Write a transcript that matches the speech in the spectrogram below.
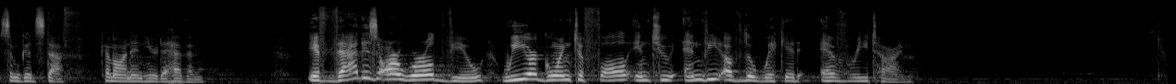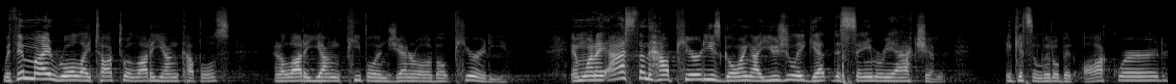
some good stuff. Come on in here to heaven. If that is our worldview, we are going to fall into envy of the wicked every time. Within my role, I talk to a lot of young couples and a lot of young people in general about purity. And when I ask them how purity is going, I usually get the same reaction. It gets a little bit awkward,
